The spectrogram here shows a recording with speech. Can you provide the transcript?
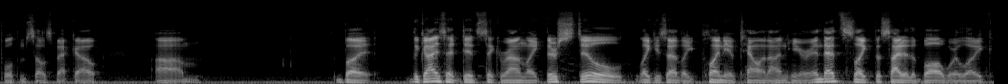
pull themselves back out. Um, but the guys that did stick around, like there's still, like you said, like plenty of talent on here, and that's like the side of the ball where like,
